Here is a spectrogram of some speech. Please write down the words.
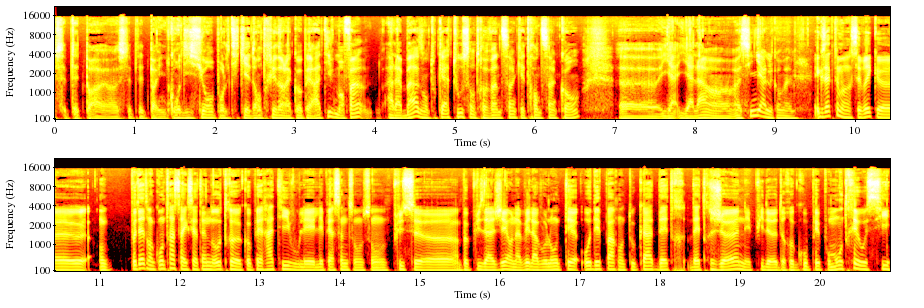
c'est peut-être pas c'est peut-être pas une condition pour le ticket d'entrée dans la coopérative, mais enfin à la base en tout cas tous entre 25 et 35 ans. Il y a, là un, signal quand même. Exactement. C'est vrai que peut-être en contraste avec certaines autres coopératives où les, personnes sont, plus euh, un peu plus âgées, on avait la volonté au départ en tout cas d'être jeune et puis de, regrouper pour montrer aussi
